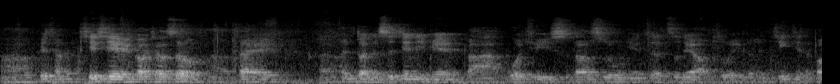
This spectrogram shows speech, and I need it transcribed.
啊，非常谢谢高教授啊，在呃很短的时间里面，把过去十到十五年的资料做一个很精简的报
